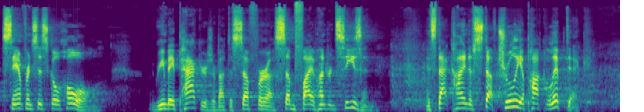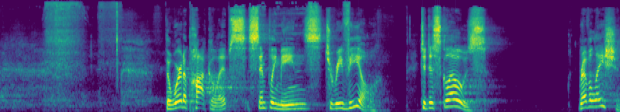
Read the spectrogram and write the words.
San Francisco whole. Green Bay Packers are about to suffer a sub 500 season. It's that kind of stuff, truly apocalyptic. The word apocalypse simply means to reveal, to disclose, revelation.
